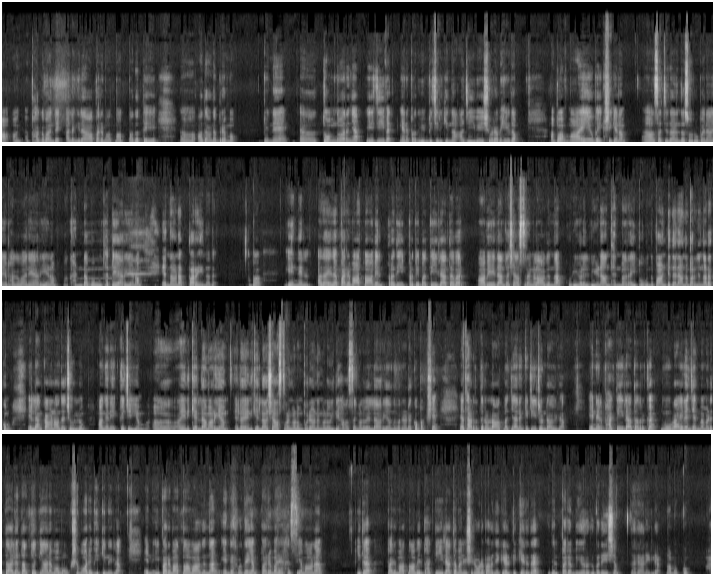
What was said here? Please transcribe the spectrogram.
ഭഗവാന്റെ അല്ലെങ്കിൽ ആ പരമാത്മാ പദത്തെ അതാണ് ബ്രഹ്മം. പിന്നെ ത്വം എന്ന് പറഞ്ഞാൽ ഈ ജീവൻ ഇങ്ങനെ പ്രതിബിംബിച്ചിരിക്കുന്ന ആ ജീവേശ്വര ഭേദം. അപ്പം മായയെ ഉപേക്ഷിക്കണം സച്ചിദാനന്ദ സ്വരൂപനായ ഭഗവാനെ അറിയണം അഖണ്ഡ ബോധത്തെ അറിയണം എന്നാണ് പറയുന്നത്. അപ്പോൾ എന്നിൽ അതായത് പരമാത്മാവിൽ പ്രതി പ്രതിപത്തിയില്ലാത്തവർ ആ വേദാന്ത ശാസ്ത്രങ്ങളാകുന്ന കുഴികളിൽ വീണ അന്ധന്മാരായി പോകുന്നു. പണ്ഡിതനാന്ന് പറഞ്ഞ് നടക്കും. എല്ലാം കാണാതെ ചൊല്ലും. അങ്ങനെയൊക്കെ ചെയ്യും. എനിക്കെല്ലാം അറിയാം. എല്ലാ എനിക്കെല്ലാ ശാസ്ത്രങ്ങളും പുരാണങ്ങളും ഇതിഹാസങ്ങളും എല്ലാം അറിയാമെന്ന് പറഞ്ഞ് നടക്കും. പക്ഷേ യഥാർത്ഥത്തിലുള്ള ആത്മജ്ഞാനം കിട്ടിയിട്ടുണ്ടാവില്ല. എന്നിൽ ഭക്തിയില്ലാത്തവർക്ക് നൂറായിരം ജന്മമെടുത്താലും തത്വജ്ഞാനമോ മോക്ഷമോ ലഭിക്കുന്നില്ല. ഈ പരമാത്മാവാകുന്ന എന്റെ ഹൃദയം പരമരഹസ്യമാണ്. ഇത് പരമാത്മാവിൽ ഭക്തിയില്ലാത്ത മനുഷ്യരോട് പറഞ്ഞു കേൾപ്പിക്കരുത്. ഇതിൽ പരം വേറൊരു ഉപദേശം തരാനില്ല. നമുക്കും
